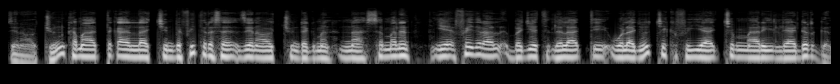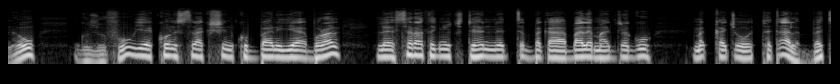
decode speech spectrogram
ዜናዎቹን ከማጠቃለላችን በፊት ርዕሰ ዜናዎቹን ደግመን እናሰማለን። የፌዴራል በጀት ለላጤ ወላጆች የክፍያ ጭማሪ ሊያደርግ ነው። ግዙፉ የኮንስትራክሽን ኩባንያ ቦራል ለሠራተኞች ደህንነት ጥበቃ ባለማድረጉ መቀጮ ተጣለበት።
